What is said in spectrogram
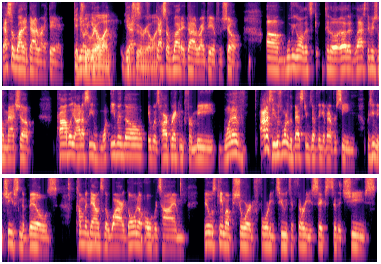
That's a ride or die right there. Get you, know, you a real know, one. Get you a real one. That's a ride or die right there for sure. Um, moving on, let's to the other last divisional matchup probably honestly, even though it was heartbreaking for me, one of honestly, it was one of the best games I think I've ever seen between the Chiefs and the Bills coming down to the wire, going to overtime. Bills came up short 42 to 36 to the Chiefs.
